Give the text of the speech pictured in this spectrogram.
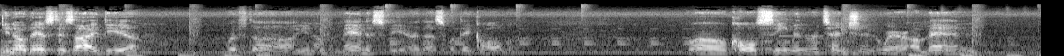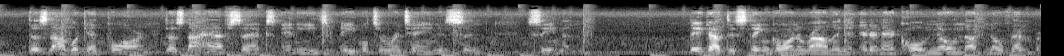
You know, there's this idea with the you know the manosphere. That's what they call them. Well, called semen retention, where a man does not look at porn, does not have sex, and he's able to retain his semen. They got this thing going around in the internet called No Nut November,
